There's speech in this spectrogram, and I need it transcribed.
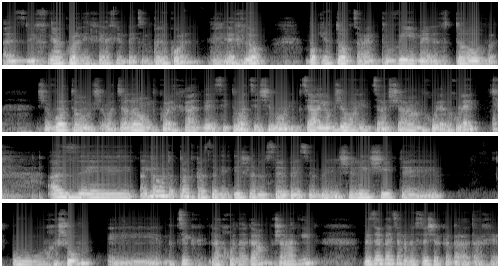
אז לפני הכל אני אאחל לכם בעצם קודם כל, איך לא, בוקר טוב, צהריים טובים, ערב טוב, שבוע טוב, שבת שלום, כל אחד והסיטואציה שבו הוא נמצא, היום שבו הוא נמצא, שם וכולי וכולי. אז uh, היום את הפודקאסט אני אקדיש לנושא בעצם uh, שלי אישית, uh, הוא חשוב, uh, מציק לאחרונה גם, אפשר להגיד, וזה בעצם הנושא של קבלת האחר.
